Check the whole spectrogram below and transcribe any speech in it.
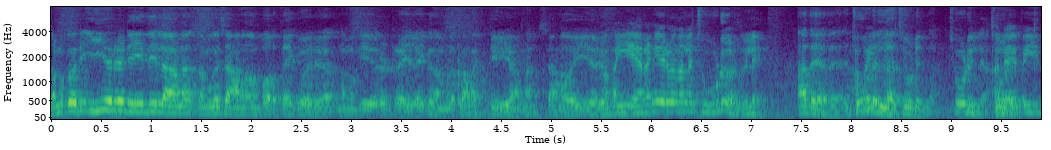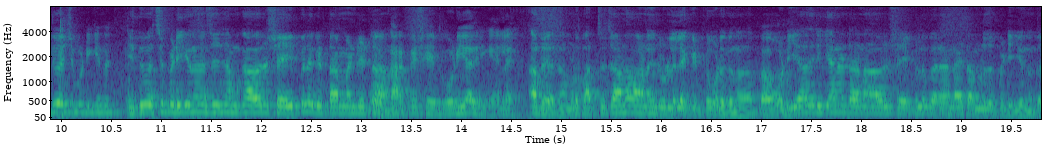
നമുക്കൊരു ഈ ഒരു രീതിയിലാണ് നമുക്ക് ചാണകം പുറത്തേക്ക് വരിക. നമുക്ക് ഈ ഒരു ട്രെയിലേക്ക് നമ്മൾ കളക്ട് ചെയ്യാണ്. ചാണകം ഈ ഒരു അപ്പൊ ഈ ഇറങ്ങി വരുമ്പോൾ നല്ല ചൂട് കാണും അല്ലേ? അതെ അതെ. ചൂടില്ല ചൂടില്ല. ചൂടില്ല. അല്ലെ ഇപ്പൊ ഇത് വെച്ച് പിടിക്കുന്ന? ഇത് വെച്ച് പിടിക്കുന്നത് വെച്ച് കഴിഞ്ഞാൽ നമുക്ക് ആ ഒരു ഷേപ്പിൽ കിട്ടാൻ വേണ്ടിയിട്ടാണ്. കറക്റ്റ് ഷേപ്പ് ഒടിയാതിരിക്കാൻ അല്ലേ? അതെ നമ്മൾ പച്ചച്ചാണകമാണ് ഇതിന്റെ ഉള്ളിലേക്ക് ഇട്ട് കൊടുക്കുന്നത്. അപ്പൊ ഒടിയാതിരിക്കാനായിട്ടാണ് ആ ഒരു ഷേപ്പിൽ വരാനായിട്ട് നമ്മൾ ഇത് പിടിക്കുന്നത്.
